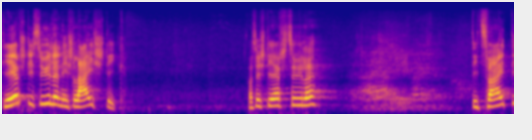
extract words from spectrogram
Die erste Säule ist Leistung. Was ist die erste Säule? Die zweite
